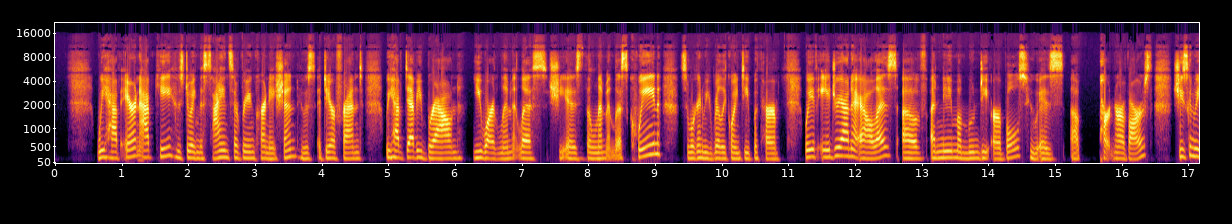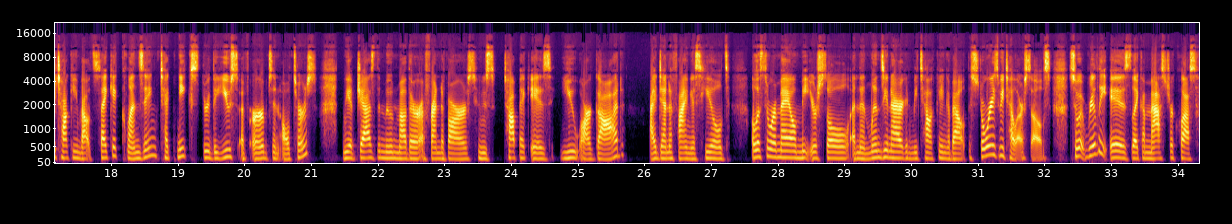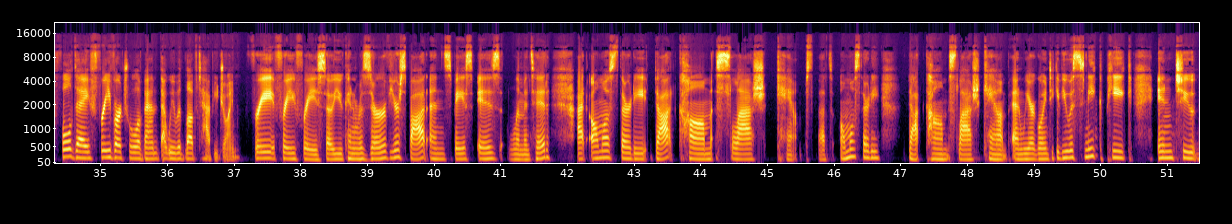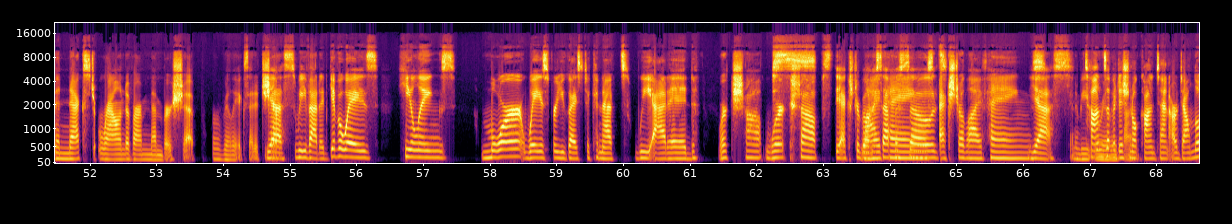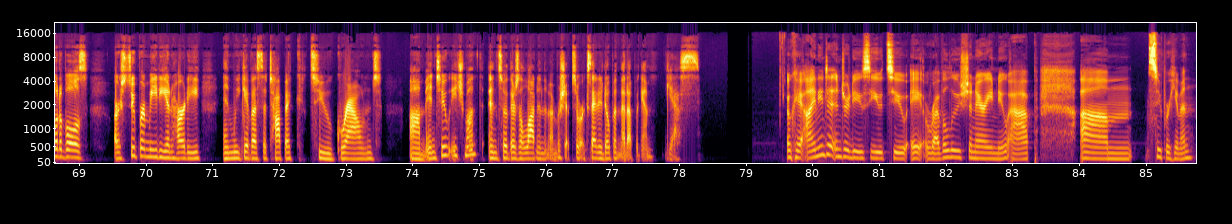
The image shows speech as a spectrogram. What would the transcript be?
We have Erin Abke, who's doing the science of reincarnation, who's a dear friend. We have Debbie Brown. You are limitless. She is the limitless queen. So we're going to be really going deep with her. We have Adriana Ayales of Anima Mundi Herbals, who is a partner of ours. She's going to be talking about psychic cleansing techniques through the use of herbs and altars. We have Jazz the Moon Mother, a friend of ours, whose topic is You Are God identifying as healed. Alyssa Romeo, Meet Your Soul. And then Lindsey and I are going to be talking about the stories we tell ourselves. So it really is like a masterclass, full day, free virtual event that we would love to have you join. Free, free, free. So you can reserve your spot and space is limited at almost30.com slash camps. That's almost 30 dot com slash camp and we are going to give you a sneak peek into the next round of our membership we're really excited to share. Yes, we've added giveaways, healings, more ways for you guys to connect. We added workshops, workshops, the extra bonus episodes, extra live hangs. Yes, Gonna be tons of additional fun. content. Our downloadables are super meaty and hearty, and we give us a topic to ground um, into each month. And so there's a lot in the membership. So we're excited to open that up again. Yes. Okay, I need to introduce you to a revolutionary new app, um, Superhuman.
